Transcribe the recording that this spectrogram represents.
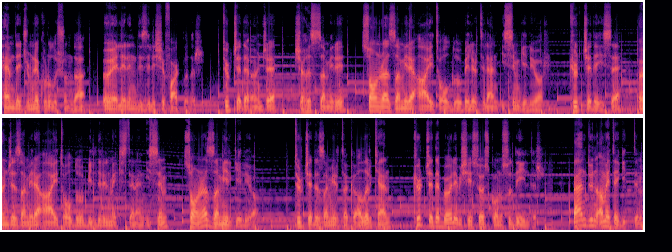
hem de cümle kuruluşunda öğelerin dizilişi farklıdır. Türkçe'de önce şahıs zamiri, sonra zamire ait olduğu belirtilen isim geliyor. Kürtçe'de ise önce zamire ait olduğu bildirilmek istenen isim, sonra zamir geliyor. Türkçe'de zamir takı alırken, Kürtçe'de böyle bir şey söz konusu değildir. Ben dün Ahmet'e gittim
